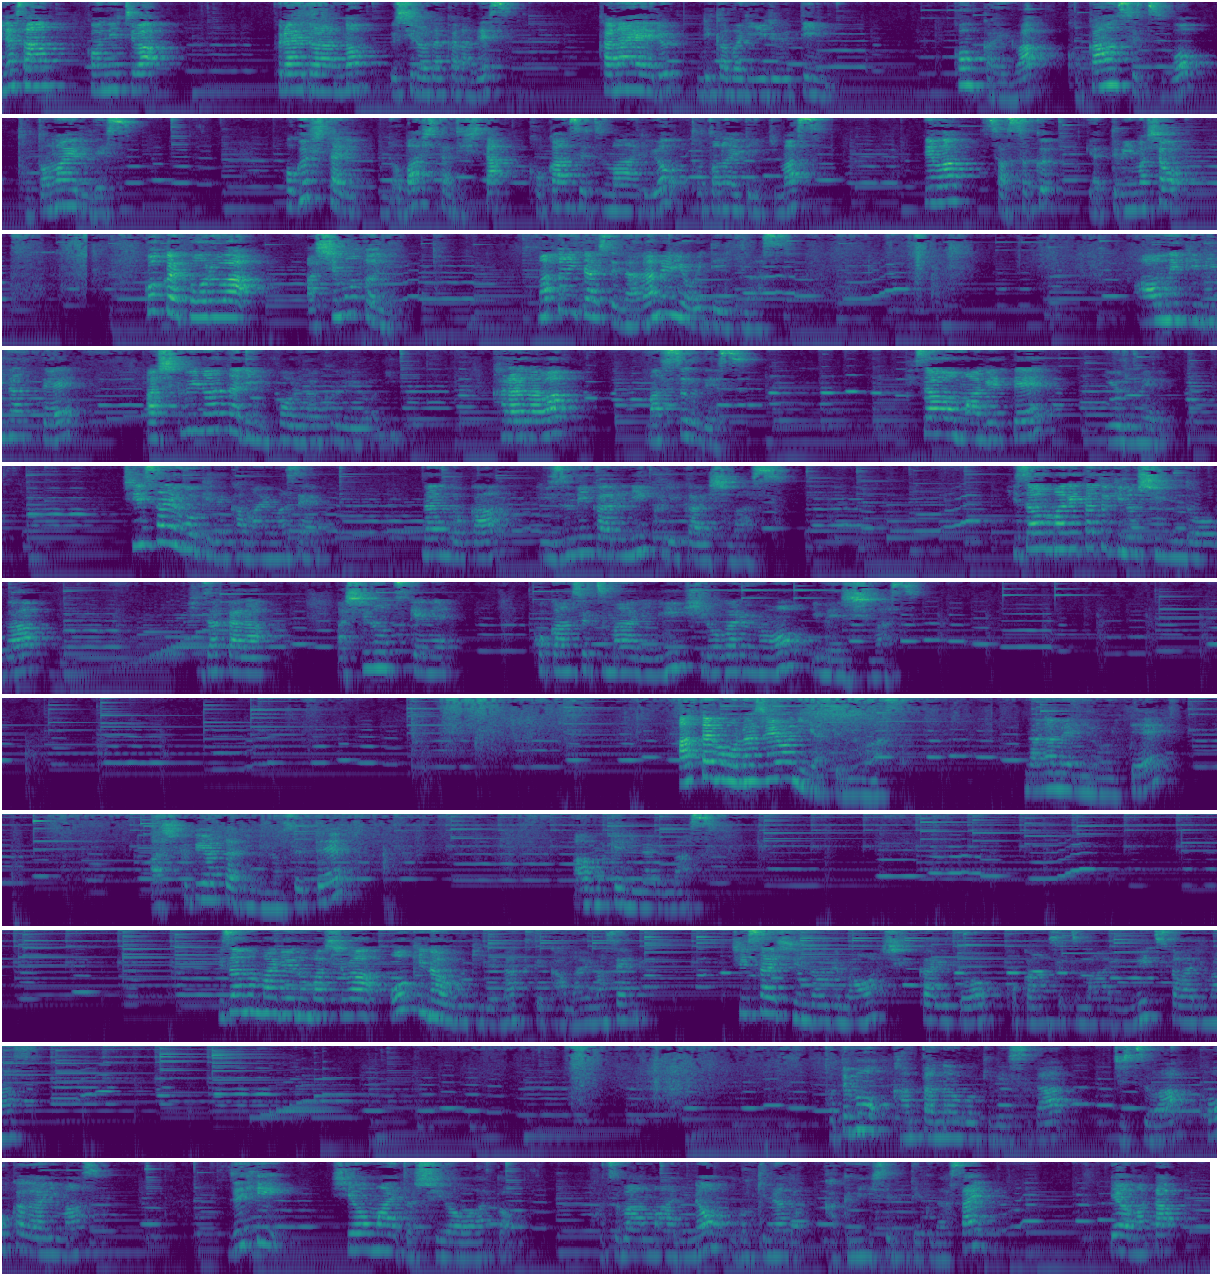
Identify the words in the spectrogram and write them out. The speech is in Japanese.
皆さんこんにちは。プライドランの後ろ田かなです。叶えるリカバリールーティン。今回は股関節を整えるです。ほぐしたり伸ばしたりした股関節周りを整えていきます。では早速やってみましょう。今回ポールは足元にマットに対して斜めに置いていきます。仰向きになって足首のあたりにポールが来るように。体はまっすぐです。膝を曲げて緩める。小さい動きで構いません。何度かリズミカルに繰り返します。膝を曲げた時の振動が膝から足の付け根股関節周りに広がるのをイメージします。も同じようにやってみます。斜めに置いて足首あたりに乗せて仰向けになります。膝の曲げ伸ばしは大きな動きでなくて構いません。小さい振動でもしっかりと股関節周りに伝わります。簡単な動きですが実は効果があります。是非使用前と使用後骨盤周りの動きなど確認してみてください。ではまた。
